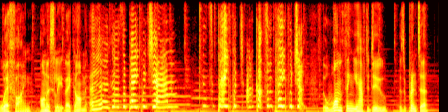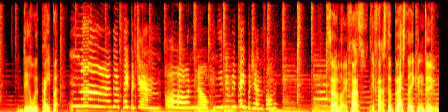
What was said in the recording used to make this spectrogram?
We're fine. Honestly, they can't. Ma- uh, there's a paper jam. It's paper. J- I got some paper jam. The one thing you have to do as a printer, deal with paper. No, I got paper jam. Oh no, can you do me paper jam for me? So look, if that's if that's the best they can do,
